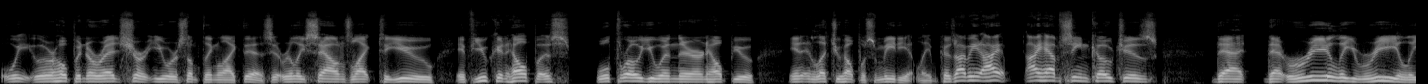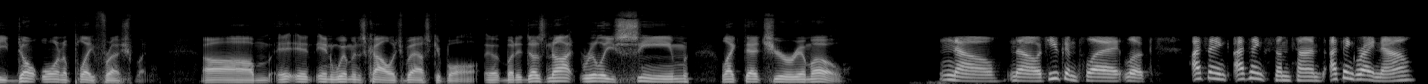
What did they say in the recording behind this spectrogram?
We we're hoping to redshirt you or something like this. It really sounds like to you, if you can help us, we'll throw you in there and help you and let you help us immediately. Because I mean, I I have seen coaches that that really, really don't want to play freshmen um, in, in, women's college basketball. Uh, but it does not really seem like that's your mo. No, no. If you can play, look. I think I think sometimes I think right now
